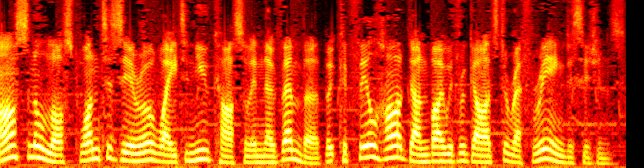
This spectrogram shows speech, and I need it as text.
Arsenal lost 1-0 away to Newcastle in November but could feel hard done by with regards to refereeing decisions.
